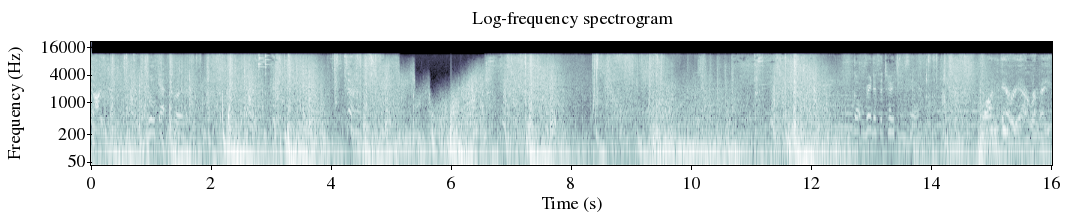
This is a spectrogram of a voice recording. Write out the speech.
Tight. We'll get through. Got rid of the totems here. One area remaining.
